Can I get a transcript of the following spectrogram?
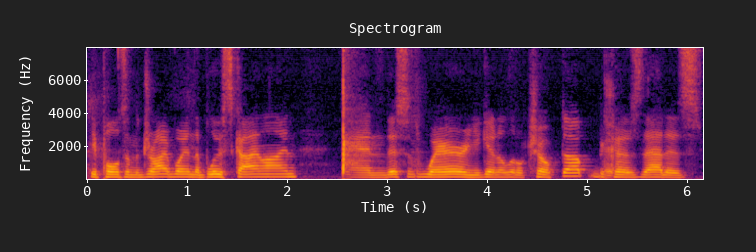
He pulls in the driveway in the blue skyline and this is where you get a little choked up because that is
